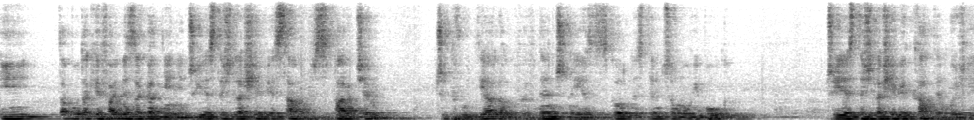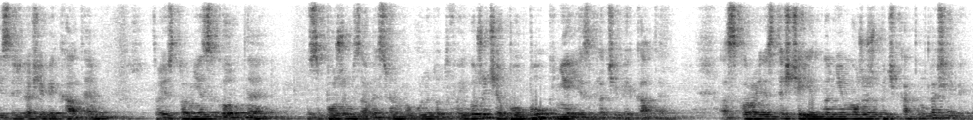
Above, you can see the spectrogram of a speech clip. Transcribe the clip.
I tam było takie fajne zagadnienie, czy jesteś dla siebie sam wsparciem, czy twój dialog wewnętrzny jest zgodny z tym, co mówi Bóg, czy jesteś dla siebie katem, bo jeśli jesteś dla siebie katem, to jest to niezgodne z Bożym zamysłem w ogóle do Twojego życia, bo Bóg nie jest dla Ciebie katem. A skoro jesteście jedno, nie możesz być katem dla siebie.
